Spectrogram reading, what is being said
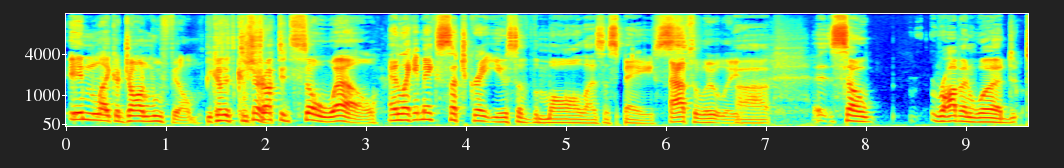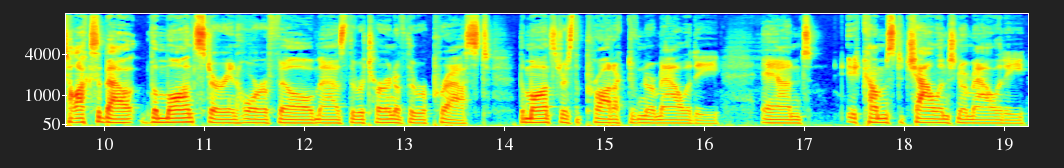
in like a john woo film because it's constructed so well And like it makes such great use of the mall as a space. absolutely uh, so Robin Wood talks about the monster in horror film as the return of the repressed. The monster is the product of normality, and it comes to challenge normality.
